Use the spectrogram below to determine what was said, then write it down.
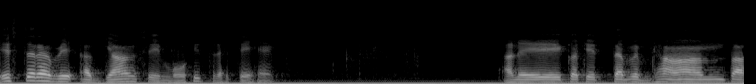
इस तरह वे अज्ञान से मोहित रहते हैं। अनेक चित्त विभ्रांता,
